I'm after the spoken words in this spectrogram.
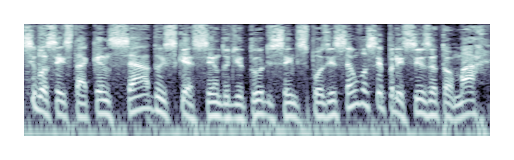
Se você está cansado, esquecendo de tudo e sem disposição, você precisa tomar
